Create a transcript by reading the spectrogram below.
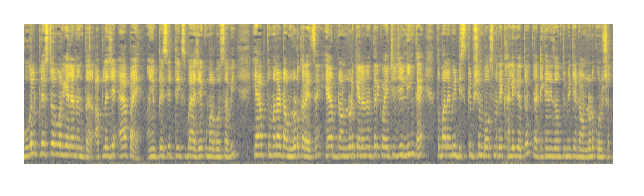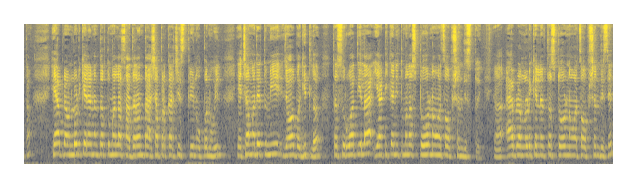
गुगल प्ले स्टोअरवर गेल्यानंतर आपलं जे ॲप आहे M P C tricks by Ajay Kumar Gosavi हे ॲप तुम्हाला डाउनलोड करायचं आहे. हे ॲप डाउनलोड केल्यानंतर किंवा याची जी लिंक आहे तुम्हाला मी डिस्क्रिप्शन बॉक्समध्ये खाली देतोय. त्या ठिकाणी जाऊन तुम्ही ते डाउनलोड करू शकता. हे ॲप डाउनलोड केल्यानंतर तुम्हाला साधारणतः अशा प्रकारची स्क्रीन ओपन होईल. याच्यामध्ये तुम्ही जेव्हा बघितलं तर सुरुवातीला या ठिकाणी तुम्हाला स्टोअर नावाचा ऑप्शन दिसतोय. ॲप डाउनलोड केल्यानंतर स्टोअर नावाचा ऑप्शन दिसेल.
